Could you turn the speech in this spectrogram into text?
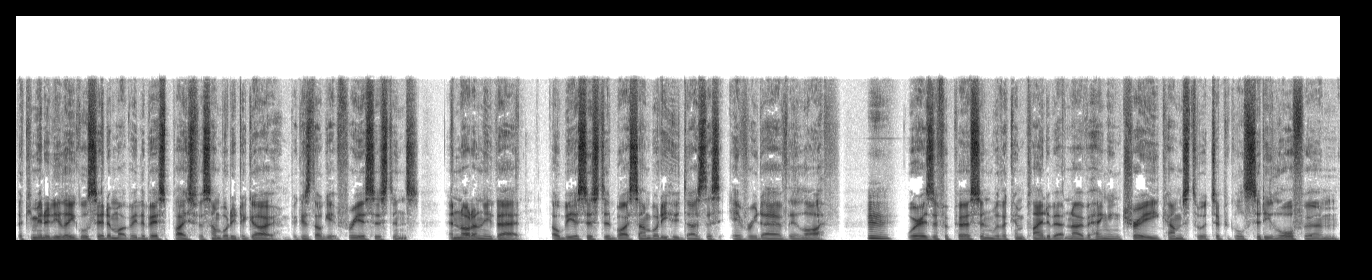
the community legal centre might be the best place for somebody to go because they'll get free assistance. And not only that, they'll be assisted by somebody who does this every day of their life. Mm. Whereas if a person with a complaint about an overhanging tree comes to a typical city law firm,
